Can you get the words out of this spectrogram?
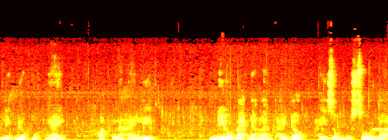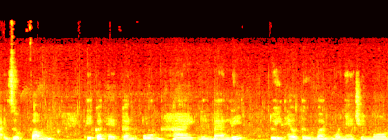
lít nước một ngày hoặc là 2 lít. Nếu bạn đang làm thải độc hay dùng một số loại dược phẩm thì có thể cần uống 2 đến 3 lít tùy theo tư vấn của nhà chuyên môn.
